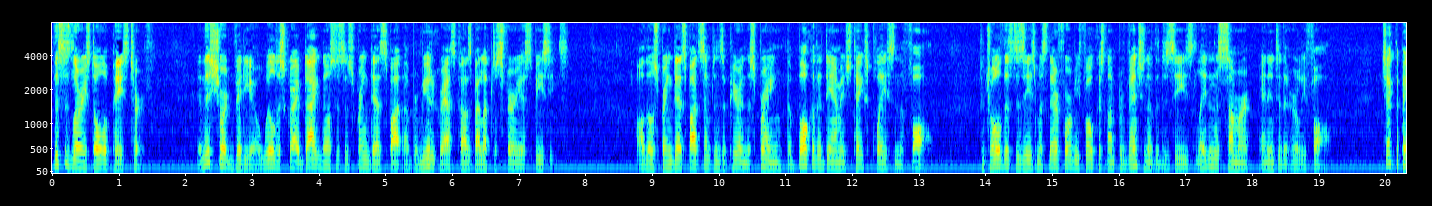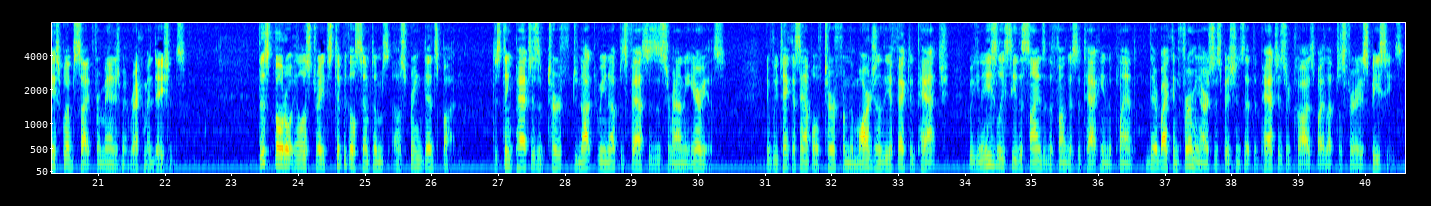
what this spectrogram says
This is Larry Stowell of Pace Turf. In this short video, we'll describe diagnosis of spring dead spot of Bermuda grass caused by Leptosphaeria species. Although spring dead spot symptoms appear in the spring, the bulk of the damage takes place in the fall. Control of this disease must therefore be focused on prevention of the disease late in the summer and into the early fall. Check the PACE website for management recommendations. This photo illustrates typical symptoms of spring dead spot. Distinct patches of turf do not green up as fast as the surrounding areas. If we take a sample of turf from the margin of the affected patch, we can easily see the signs of the fungus attacking the plant, thereby confirming our suspicions that the patches are caused by Leptosphaeria species.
